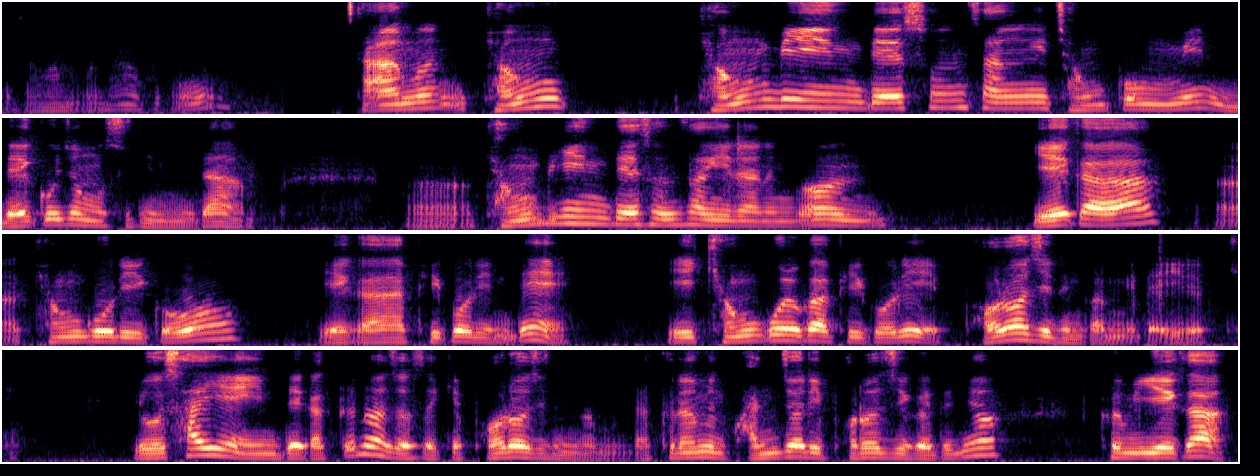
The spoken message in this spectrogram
저장 한번 하고. 다음은 경, 경비인대 손상의 정복 및 내구정술입니다. 어, 경비인대 손상이라는 건 얘가 어, 경골이고 얘가 비골인데 이 경골과 비골이 벌어지는 겁니다. 이렇게. 요 사이에 인대가 끊어져서 이렇게 벌어지는 겁니다. 그러면 관절이 벌어지거든요. 그럼 얘가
